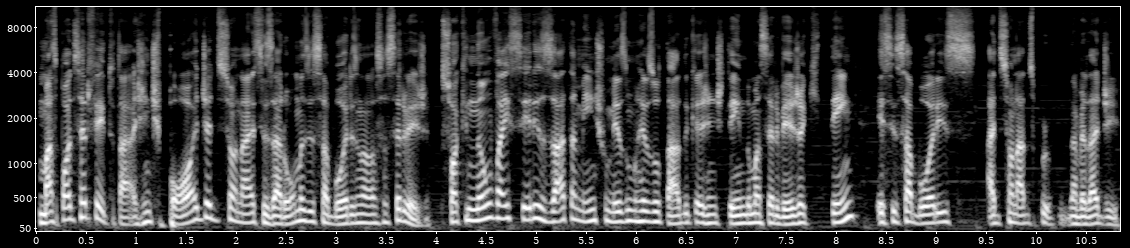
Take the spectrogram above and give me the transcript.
Mas pode ser feito, tá? A gente pode adicionar esses aromas e sabores na nossa cerveja. Só que não vai ser exatamente o mesmo resultado que a gente tem de uma cerveja que tem esses sabores adicionados, por, na verdade,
